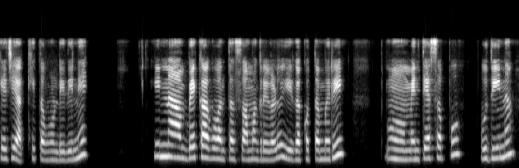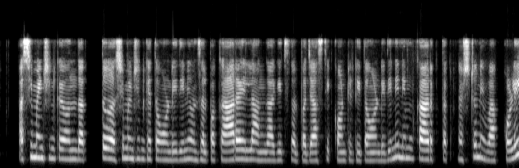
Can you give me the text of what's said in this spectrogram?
ಕೆ ಜಿ ಅಕ್ಕಿ ತೊಗೊಂಡಿದ್ದೀನಿ. ಇನ್ನು ಬೇಕಾಗುವಂಥ ಸಾಮಗ್ರಿಗಳು ಈಗ ಕೊತ್ತಂಬರಿ ಮೆಂತ್ಯ ಸೊಪ್ಪು, ಪುದೀನ, ಹಸಿಮೆಣ್ಸಿನ್ಕಾಯಿ ಒಂದು ಹತ್ತು ಹಸಿಮೆಣ್ಸಿನ್ಕಾಯಿ ತೊಗೊಂಡಿದ್ದೀನಿ, ಒಂದು ಸ್ವಲ್ಪ ಖಾರ ಇಲ್ಲ, ಹಂಗಾಗಿ ಸ್ವಲ್ಪ ಜಾಸ್ತಿ ಕ್ವಾಂಟಿಟಿ ತೊಗೊಂಡಿದ್ದೀನಿ. ನಿಮ್ಮ ಖಾರಕ್ಕೆ ತಕ್ಕಷ್ಟು ನೀವು ಹಾಕ್ಕೊಳ್ಳಿ.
